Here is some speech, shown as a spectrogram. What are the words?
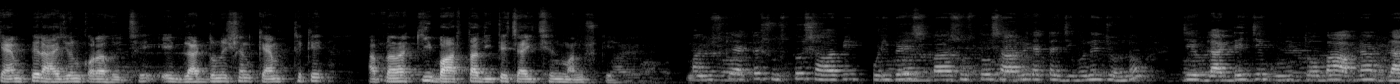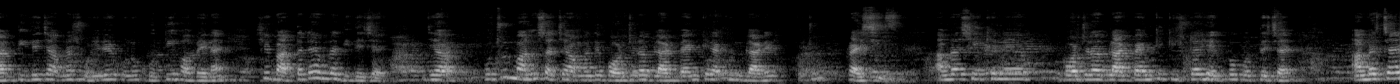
ক্যাম্পের আয়োজন করা হয়েছে, এই ব্লাড ডোনেশন ক্যাম্প থেকে আপনারা কি বার্তা দিতে চাইছেন মানুষকে? মানুষকে একটা সুস্থ, স্বাভাবিক পরিবেশ বা সুস্থ, স্বাভাবিক একটা জীবনের জন্য যে ব্লাডের যে গুরুত্ব বা আপনার ব্লাড দিলে যে আপনার শরীরের কোনো ক্ষতি হবে না, সেই বার্তাটাই আমরা দিতে চাই। যে প্রচুর মানুষ আছে, আমাদের বড়জোড়া ব্লাড ব্যাংকের এখন ব্লাডের প্রচুর ক্রাইসিস আমরা সেইখানে বড়জোড়া ব্লাড ব্যাংকে কিছুটা হেল্পও করতে চাই। আমরা চাই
